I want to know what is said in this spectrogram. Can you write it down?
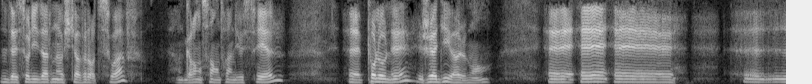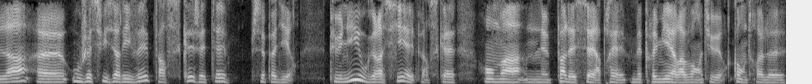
de Solidarność Wrocław, un grand centre industriel, euh, polonais, jadis allemand, et, et, et euh, là euh, où je suis arrivé parce que j'étais, je sais pas dire, puni ou gracié parce que on m'a pas laissé après mes premières aventures contre le,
